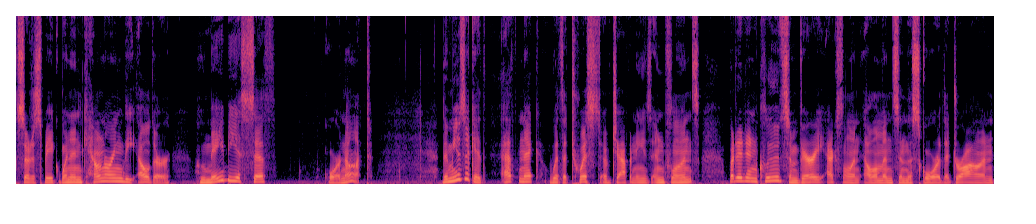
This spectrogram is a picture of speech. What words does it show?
so to speak, when encountering the Elder, who may be a Sith or not. The music is ethnic with a twist of Japanese influence, but it includes some very excellent elements in the score that draw on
